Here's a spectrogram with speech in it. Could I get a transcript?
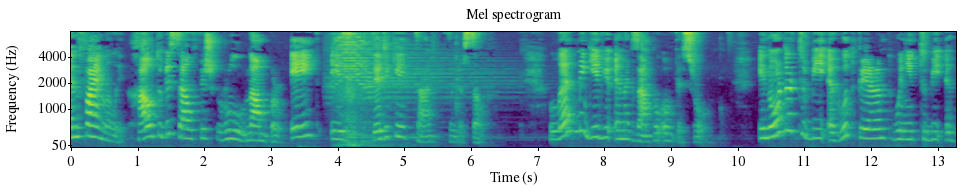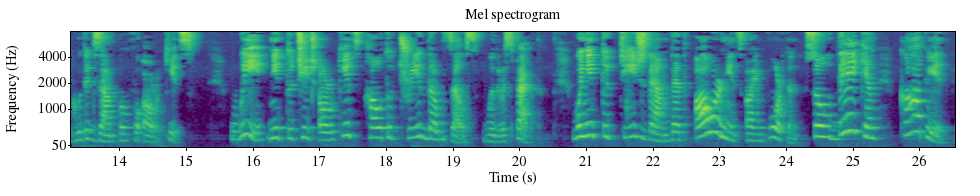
And finally, how to be selfish rule number eight is dedicate time for yourself. Let me give you an example of this rule. In order to be a good parent, we need to be a good example for our kids. We need to teach our kids how to treat themselves with respect. We need to teach them that our needs are important so they can copy it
